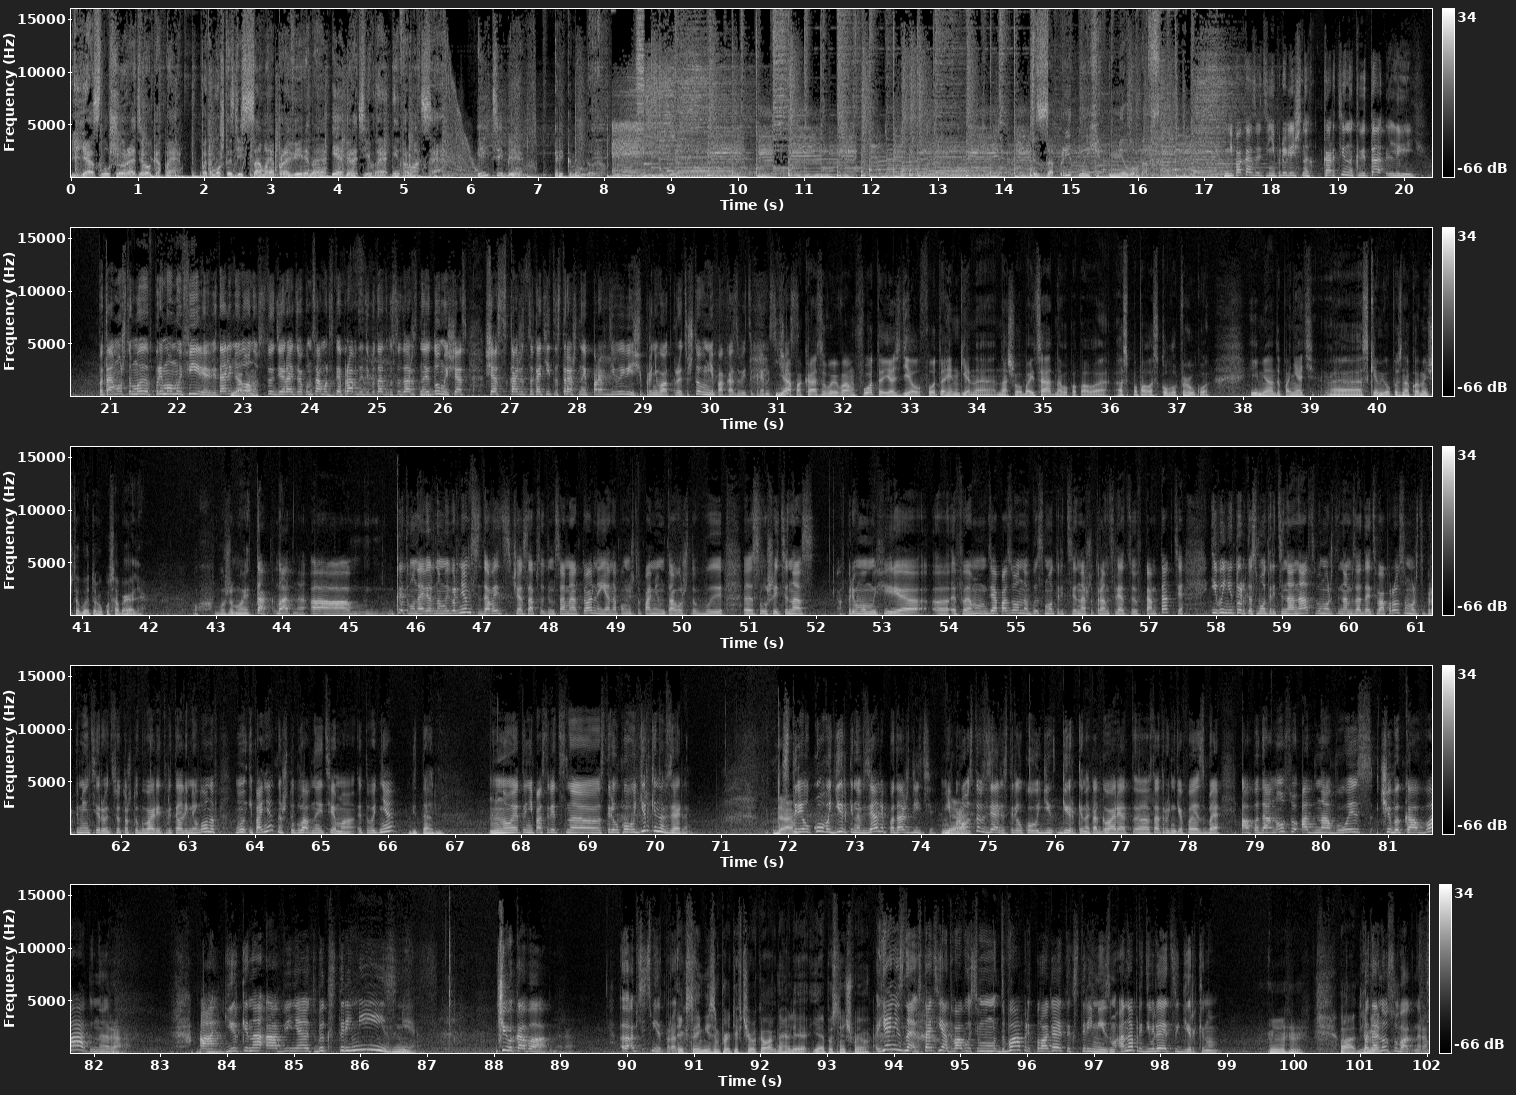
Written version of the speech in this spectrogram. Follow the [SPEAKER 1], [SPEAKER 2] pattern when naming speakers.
[SPEAKER 1] Я слушаю Радио КП, потому что здесь самая проверенная и оперативная информация. И тебе рекомендую. Запретных Милонов.
[SPEAKER 2] Не показывайте неприличных картинок, Виталий. Потому что мы в прямом эфире. Виталий
[SPEAKER 3] Я
[SPEAKER 2] Милонов
[SPEAKER 3] вам-
[SPEAKER 2] в студии радио «Комсомольская правда», депутат Государственной Думы. Сейчас, сейчас кажется, какие-то страшные правдивые вещи про него откроются. Что вы мне показываете прямо сейчас?
[SPEAKER 3] Я показываю вам фото. Я сделал фото рентгена нашего бойца одного. Попало, попал осколок в руку. И мне надо понять, э, с кем его познакомить, чтобы эту руку собрали.
[SPEAKER 2] Ох, боже мой. Так, ладно. а, к этому, наверное, мы вернемся. Давайте сейчас обсудим самое актуальное. Я напомню, что помимо того, что вы э, слушаете нас в прямом эфире э, FM диапазона, вы смотрите нашу трансляцию ВКонтакте. И вы не только смотрите на нас, вы можете нам задать вопросы, можете прокомментировать все то, что говорит Виталий Милонов. Ну и понятно, что главная тема этого дня — Виталий. Но это непосредственно Стрелкова-Гиркина взяли.
[SPEAKER 3] Да.
[SPEAKER 2] Стрелкова Гиркина взяли, подождите. Не
[SPEAKER 3] Да.
[SPEAKER 2] просто взяли Стрелкова Ги- Гиркина, как говорят э, сотрудники ФСБ, а по доносу одного из ЧВК Вагнера. А Гиркина обвиняют в экстремизме. ЧВК Вагнера. Э, Объясните мне это, пожалуйста.
[SPEAKER 3] Экстремизм против ЧВК Вагнера или я просто не понял?
[SPEAKER 2] Я не знаю, статья 282 предполагает экстремизм. Она предъявляется Гиркину.
[SPEAKER 3] Мгм. А,
[SPEAKER 2] по
[SPEAKER 3] меня-
[SPEAKER 2] доносу Вагнера.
